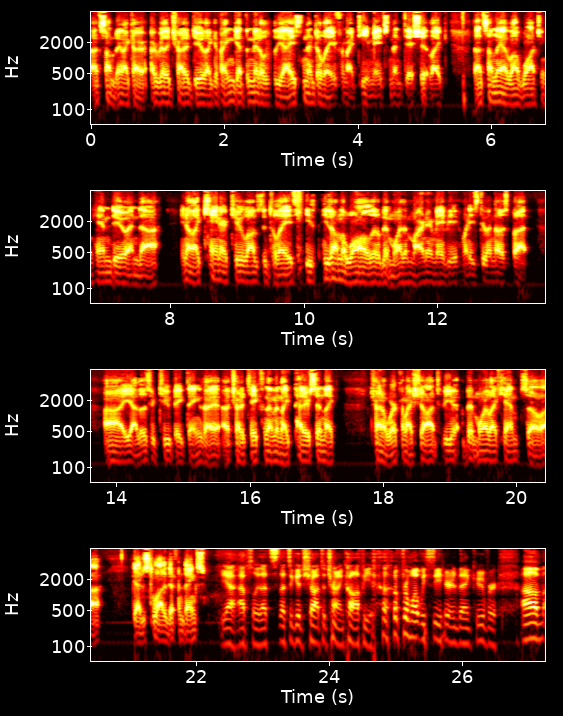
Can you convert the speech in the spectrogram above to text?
that's something like I, I really try to do. Like if I can get the middle of the ice and then delay for my teammates and then dish it, like that's something I love watching him do. And uh, you know, like Kaner too loves the delays. He's he's on the wall a little bit more than Marner maybe when he's doing those, but uh, yeah, those are two big things I, I try to take from them. And like Pettersson, like trying to work on my shot to be a bit more like him. So uh, yeah, just a lot of different things. Yeah, absolutely. That's that's a good shot to try and copy from what we see here in Vancouver. Um,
